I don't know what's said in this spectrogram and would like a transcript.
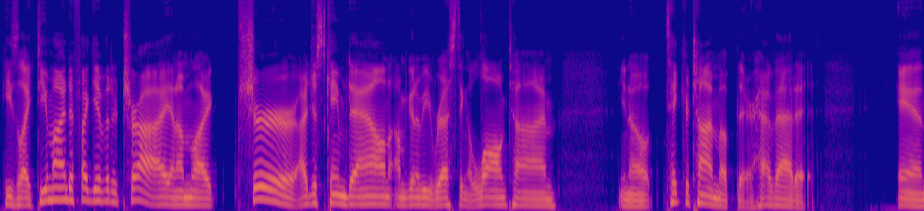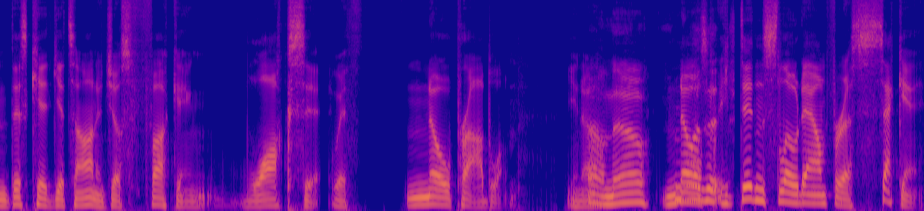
he's like, Do you mind if I give it a try? And I'm like, Sure. I just came down. I'm going to be resting a long time. You know, take your time up there. Have at it. And this kid gets on and just fucking walks it with no problem. You know, oh no, Who no, he didn't slow down for a second,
